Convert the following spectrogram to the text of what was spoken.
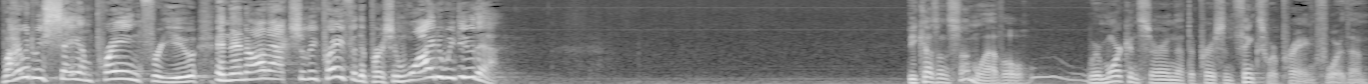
Why would we say, I'm praying for you, and then not actually pray for the person? Why do we do that? Because on some level, we're more concerned that the person thinks we're praying for them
